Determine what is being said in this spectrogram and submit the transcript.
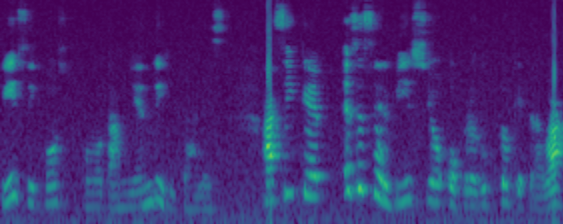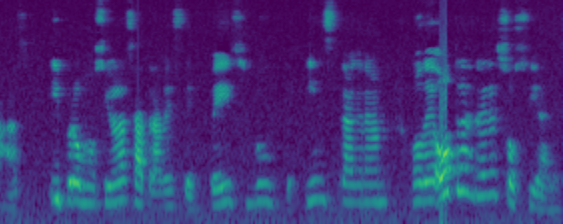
físicos como también digitales. Así que ese servicio o producto que trabajas y promocionas a través de Facebook, de Instagram o de otras redes sociales,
